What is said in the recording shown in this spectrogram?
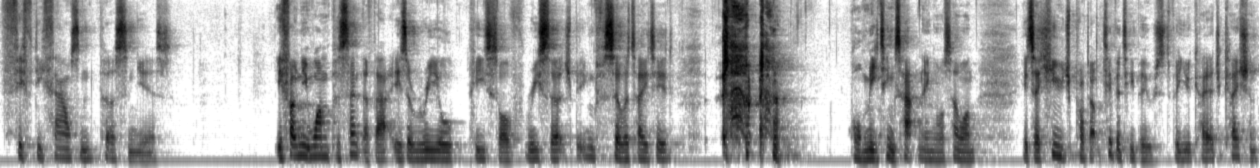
50,000 person years. If only 1% of that is a real piece of research being facilitated or meetings happening or so on, it's a huge productivity boost for UK education.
